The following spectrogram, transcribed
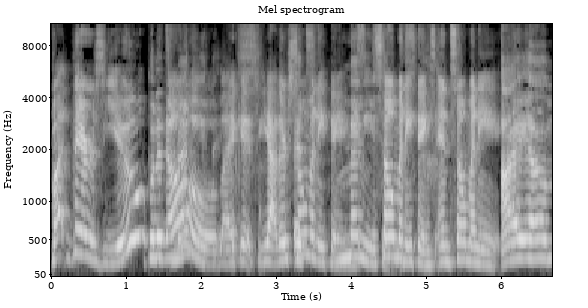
but there's you. But it's no, like it's yeah. There's so It's many things, many so things. many things, and so many I am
